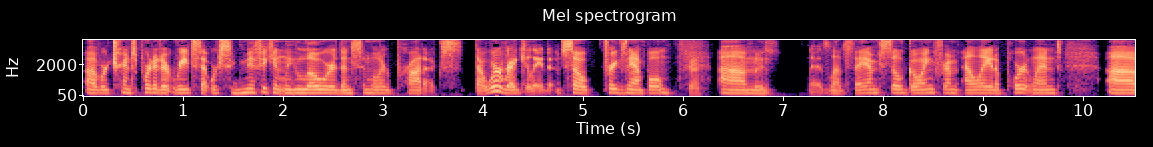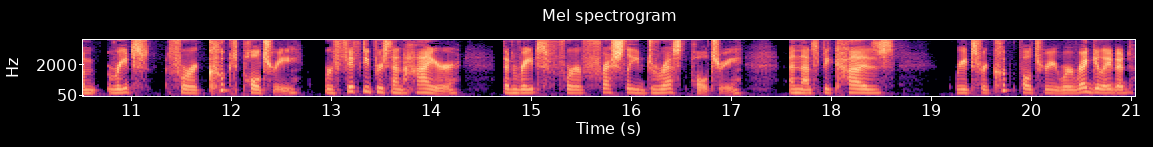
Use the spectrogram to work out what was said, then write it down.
uh, were transported at rates that were significantly lower than similar products that were regulated. So, for example, Okay. um, let's say I'm still going from LA to Portland, um, rates for cooked poultry were 50% higher than rates for freshly dressed poultry. And that's because rates for cooked poultry were regulated,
